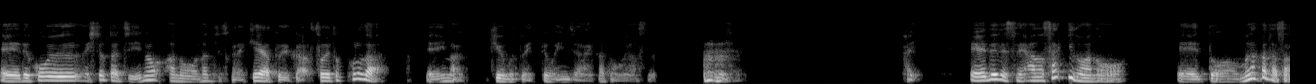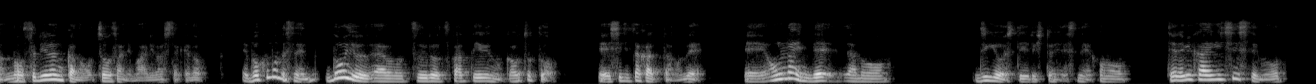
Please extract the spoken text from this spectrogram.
えー、で、こういう人たちの、あの、なんていうんですかね、ケアというか、そういうところが、えー、今、急務と言ってもいいんじゃないかと思います。はい。えー、でですね、あの、さっきのあの、えっ、と、宗像さんのスリランカの調査にもありましたけど、え僕もですね、どういうあのツールを使っているのかをちょっと、え知りたかったので、えオンラインであの事業をしている人にですね、このテレビ会議システムを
